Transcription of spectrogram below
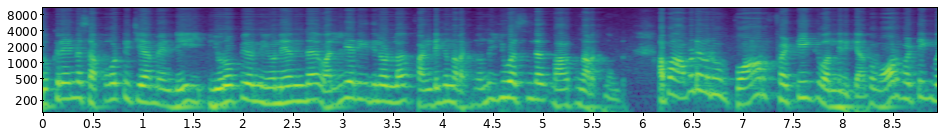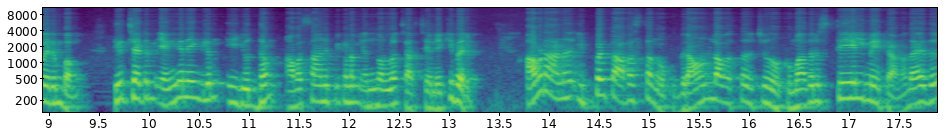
യുക്രൈനെ സപ്പോർട്ട് ചെയ്യാൻ വേണ്ടി യൂറോപ്യൻ യൂണിയന്റെ വലിയ രീതിയിലുള്ള ഫണ്ടിങ് നടക്കുന്നുണ്ട് യു എസിന്റെ ഭാഗത്ത് നടക്കുന്നുണ്ട്. അപ്പൊ അവിടെ ഒരു വാർ ഫെട്ടീക്ക് വന്നിരിക്കുകയാണ്. അപ്പൊ വാർ ഫെട്ടീക്ക് വരുമ്പം തീർച്ചയായിട്ടും എങ്ങനെയെങ്കിലും ഈ യുദ്ധം അവസാനിപ്പിക്കണം എന്നുള്ള ചർച്ചയിലേക്ക് വരും. അവിടാണ് ഇപ്പോഴത്തെ അവസ്ഥ നോക്കും. ഗ്രൗണ്ടിലെ അവസ്ഥ വെച്ച് നോക്കുമ്പോൾ അതൊരു സ്റ്റേൽമേറ്റ് ആണ്. അതായത്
